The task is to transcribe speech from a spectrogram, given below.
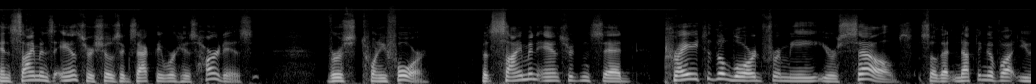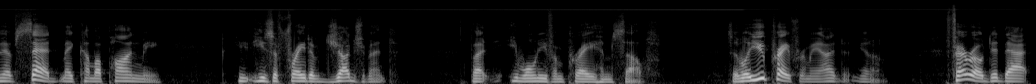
And Simon's answer shows exactly where his heart is. Verse 24. But Simon answered and said, Pray to the Lord for me yourselves, so that nothing of what you have said may come upon me. He, he's afraid of judgment, but he won't even pray himself. He said, Well, you pray for me. I, you know. Pharaoh did that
